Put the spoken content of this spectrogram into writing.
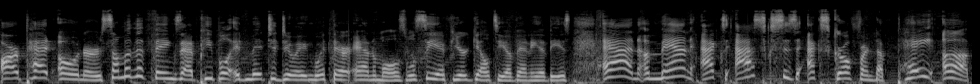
are pet owners? Some of the things that people admit to doing with their animals. We'll see if you're guilty of any of these. And a man ex- asks his ex girlfriend to pay up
